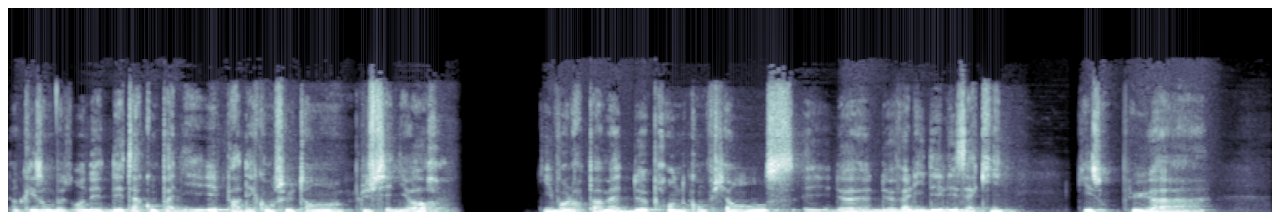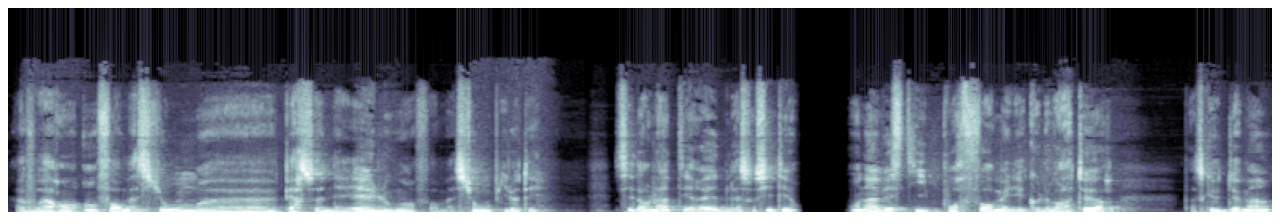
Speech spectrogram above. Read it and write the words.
Donc ils ont besoin d'être accompagnés par des consultants plus seniors qui vont leur permettre de prendre confiance et de, de valider les acquis qu'ils ont pu euh, avoir en, en formation euh, personnelle ou en formation pilotée. C'est dans l'intérêt de la société. On investit pour former les collaborateurs parce que demain,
